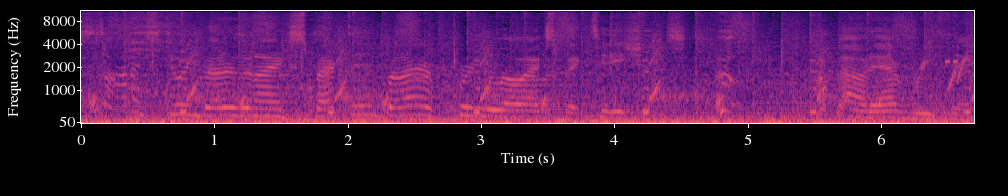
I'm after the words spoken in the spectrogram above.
Sonic's doing better than I expected, but I have pretty low expectations. About everything.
